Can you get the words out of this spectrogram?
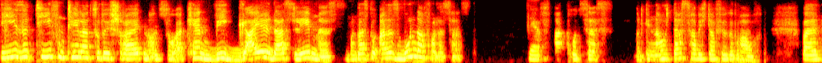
diese tiefen Täler zu durchschreiten und zu erkennen, wie geil das Leben ist und was du alles Wundervolles hast. Ja. Das war ein Prozess. Und genau das habe ich dafür gebraucht. Weil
